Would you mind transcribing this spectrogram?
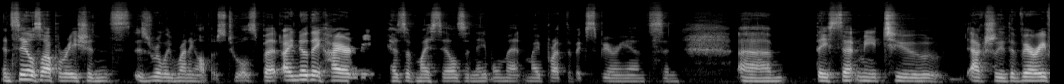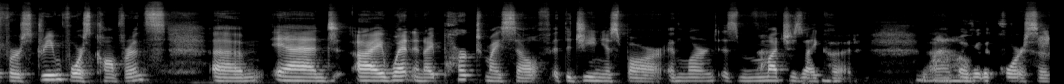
and sales operations is really running all those tools. But I know they hired me because of my sales enablement, my breadth of experience, and um, they sent me to actually the very first Dreamforce conference. Um, and I went and I parked myself at the Genius Bar and learned as much as I could. Um, wow. Um, over the course of,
